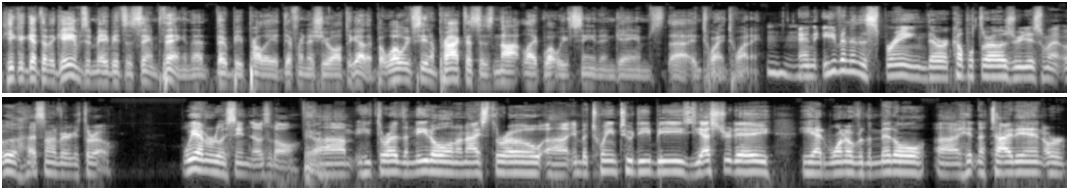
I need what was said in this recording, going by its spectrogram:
he could get to the games and maybe it's the same thing, and that there'd be probably a different issue altogether. But what we've seen in practice is not like what we've seen in games uh, in 2020. And even in the spring, there were a couple throws where you just went, "Ugh, that's not a very good throw." We haven't really seen those at all. Yeah. Um, he threaded the needle on a nice throw uh, in between two DBs yesterday. He had one over the middle, uh, hitting a tight end or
